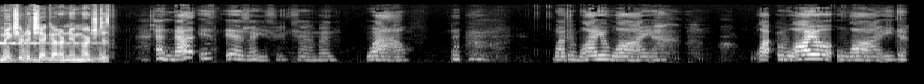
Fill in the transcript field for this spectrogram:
Make sure to check out our new merch design. And that is it, ladies and gentlemen. Wow. what a wild, wire. Wi- Wire wide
